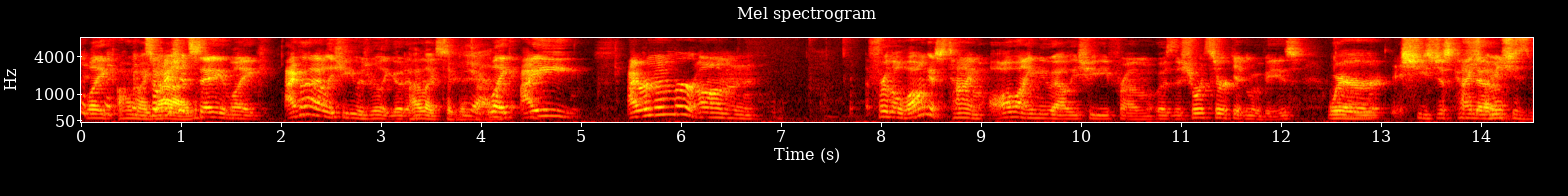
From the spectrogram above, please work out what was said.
Like, Oh my god. so I should say, like, I thought Ally Sheedy was really good at I like this. Tig Notaro. Yeah. Like, I, I remember, um, for the longest time, all I knew Ally Sheedy from was the Short Circuit movies, where she's just kind of I mean, she's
